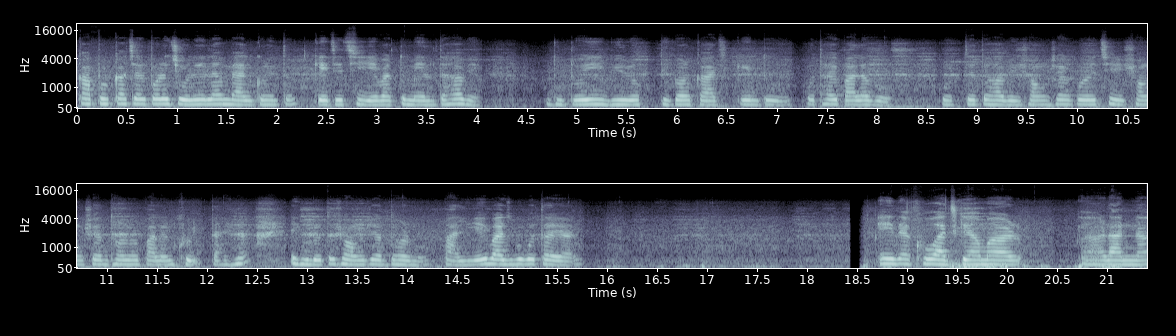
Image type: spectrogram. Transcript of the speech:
কাপড় কাচার পরে চলে এলাম ব্যালকনিতে কেচেছি, এবার তো মেলতে হবে। দুটোই বিরক্তিকর কাজ, কিন্তু কোথায় পালাবো? করতে তো হবে। সংসার করেছি, সংসার ধর্ম পালন করি, তাই না? এগুলো তো সংসার ধর্ম। পালিয়েই বাঁচবো কোথায় আর? এই দেখো আজকে আমার রান্না।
